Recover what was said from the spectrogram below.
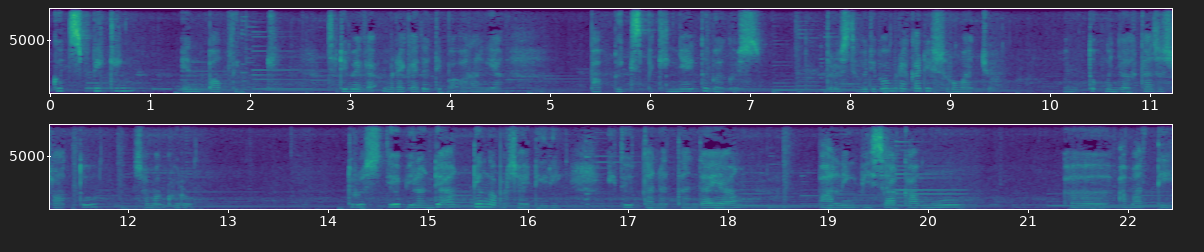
good speaking in public. Jadi mereka mereka itu tipe orang yang public speakingnya itu bagus. Terus tiba-tiba mereka disuruh maju untuk menjelaskan sesuatu sama guru. Terus dia bilang dia dia nggak percaya diri. Itu tanda-tanda yang paling bisa kamu uh, amati.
